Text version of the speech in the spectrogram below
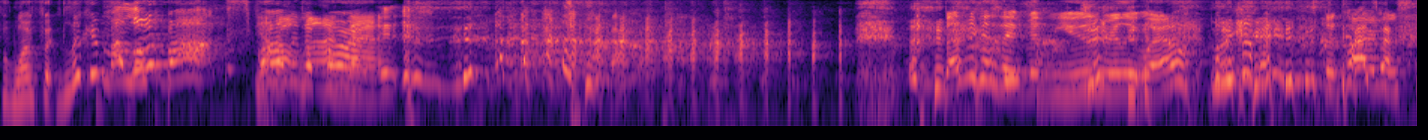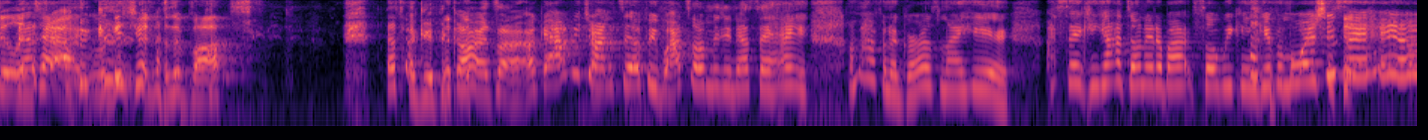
One foot. Look at my little box falling apart. That's because they've been used really well. Look at The cards are still intact. We'll get you another box. That's how good the cards are. Okay, I be trying to tell people. I told me I said, "Hey, I'm having a girls' night here." I said, "Can y'all donate a box so we can give them away?" She said, "Hell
